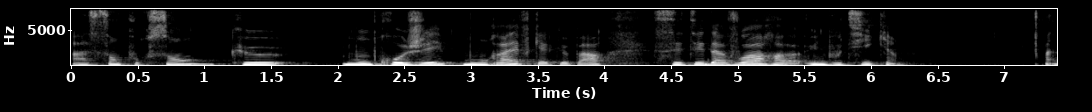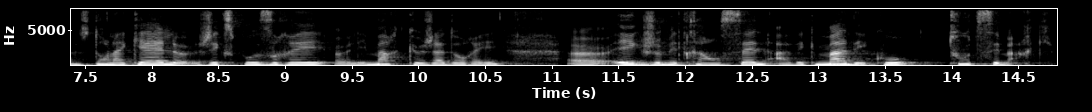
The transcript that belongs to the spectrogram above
à 100% que mon projet, mon rêve quelque part, c'était d'avoir une boutique dans laquelle j'exposerais les marques que j'adorais et que je mettrais en scène avec ma déco toutes ces marques.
